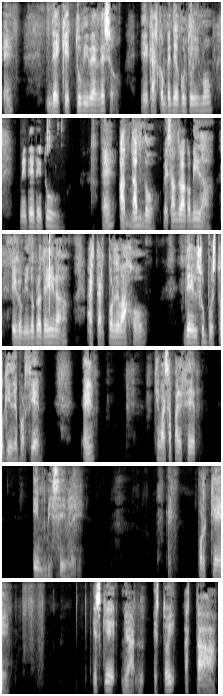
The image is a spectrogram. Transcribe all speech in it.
¿eh? de que tú vives de eso, y que has competido en culturismo, métete tú ¿eh? andando, pesando la comida y comiendo proteína, a estar por debajo del supuesto 15%. ¿eh? Que vas a parecer invisible. ¿eh? Porque es que, mira, estoy hasta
